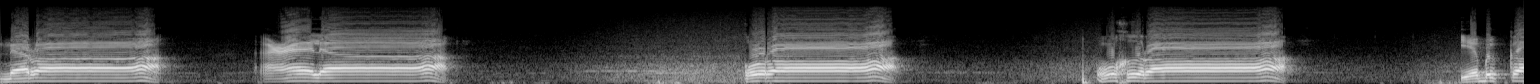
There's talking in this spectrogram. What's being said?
نرى. على قرى. أخرى. يبقى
